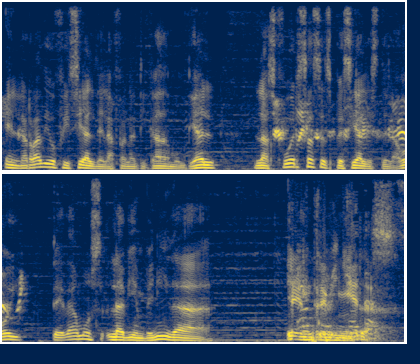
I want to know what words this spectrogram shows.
En la radio oficial de la Fanaticada Mundial, las Fuerzas Especiales de la Hoy te damos la bienvenida a Entre Viñetas.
